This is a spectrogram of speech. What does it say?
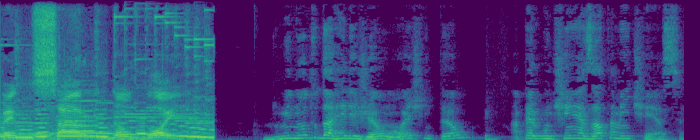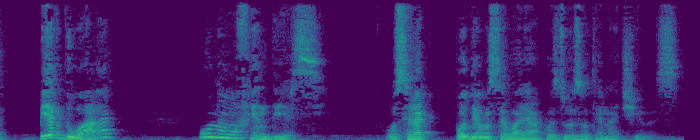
Pensar não dói. No minuto da religião hoje, então, a perguntinha é exatamente essa: perdoar ou não ofender-se? Ou será que podemos trabalhar com as duas alternativas?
